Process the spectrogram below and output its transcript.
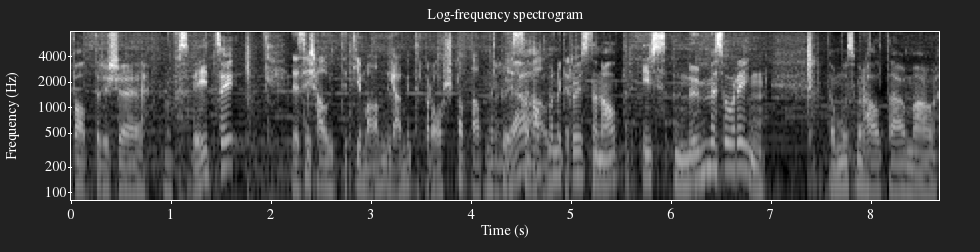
Kindsvater ist äh, aufs WC. Das ist halt die Mann, auch mit der Prostate ab einem gewissen Ja, ab einem Alter. gewissen Alter ist es nicht mehr so ring. Da muss man halt auch mal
